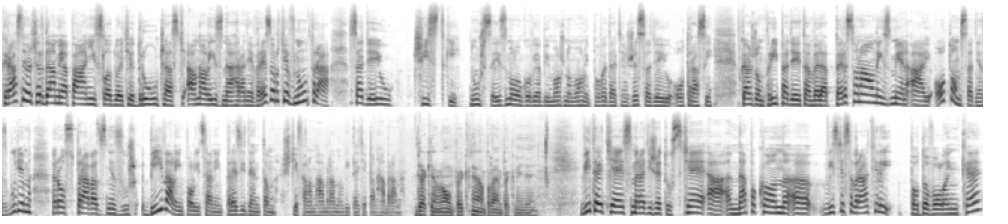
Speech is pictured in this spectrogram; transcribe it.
Krásny večer, dámy a páni. Sledujete druhú časť analýz na hrane. V rezorte vnútra sa dejú čistky. No už seizmologovia by možno mohli povedať, že sa dejú otrasy. V každom prípade je tam veľa personálnych zmien a aj o tom sa dnes budem rozprávať s dnes už bývalým policajným prezidentom Štefanom Hamranom. Vítajte, pán Hamran. Ďakujem veľmi pekne a prajem pekný deň. Vítajte, sme radi, že tu ste a napokon uh, vy ste sa vrátili po dovolenke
